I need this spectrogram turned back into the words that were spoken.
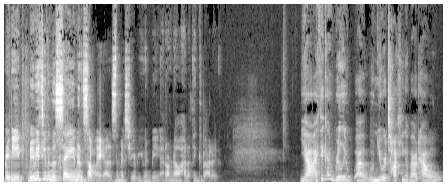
Maybe maybe it's even the same in some way as the mystery of a human being. I don't know how to think about it. Yeah, I think I really, uh, when you were talking about how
